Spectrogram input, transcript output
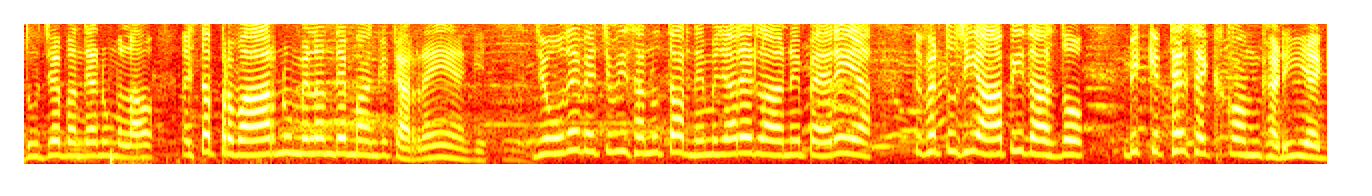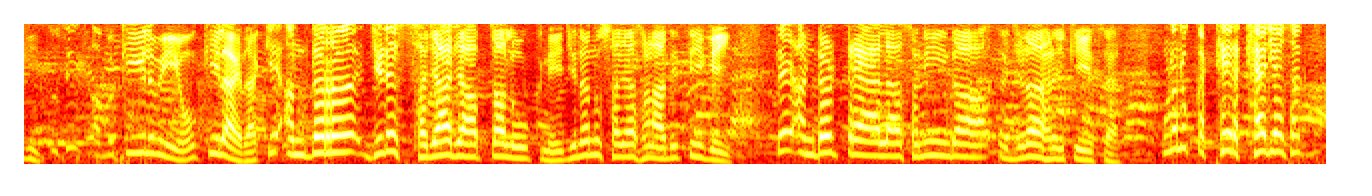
ਦੂਜੇ ਬੰਦਿਆਂ ਨੂੰ ਮਿਲਾਓ। ਅਸੀਂ ਤਾਂ ਪਰਿਵਾਰ ਨੂੰ ਮਿਲਣ ਦੇ ਮੰਗ ਕਰ ਰਹੇ ਹਾਂਗੇ। ਜੇ ਉਹਦੇ ਵਿੱਚ ਵੀ ਸਾਨੂੰ ਧਰਨੇ ਮੁਜ਼ਾਹਰੇ ਲਾਣੇ ਪੈ ਰਹੇ ਆ ਤੇ ਫਿਰ ਤੁਸੀਂ ਆਪ ਹੀ ਦੱਸ ਦਿਓ ਵੀ ਕਿੱਥੇ ਸਿੱਖ ਕੌਮ ਖੜੀ ਹੈਗੀ। ਤੁਸੀਂ ਵਕੀਲ ਵੀ ਹੋ ਕੀ ਲੱਗਦਾ ਕਿ ਅੰਦਰ ਜਿਹੜੇ ਸਜ਼ਾ ਜਾਬਤਾ ਲੋਕ ਨੇ ਜਿਨ੍ਹਾਂ ਨੂੰ ਸਜ਼ਾ ਸੁਣਾ ਦਿੱਤੀ ਗਈ ਤੇ ਅੰਡਰ ਟ੍ਰਾਇਲ ਆ ਸਨੀ ਦਾ ਜਿਹੜਾ ਹਰੇ ਕੇਸ ਹੈ ਉਹਨਾਂ ਨੂੰ ਇਕੱਠੇ ਰੱਖਿਆ ਜਾ ਸਕਦਾ?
